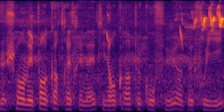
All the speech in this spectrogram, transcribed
Le champ n'est pas encore très très net, il est encore un peu confus, un peu fouillis.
